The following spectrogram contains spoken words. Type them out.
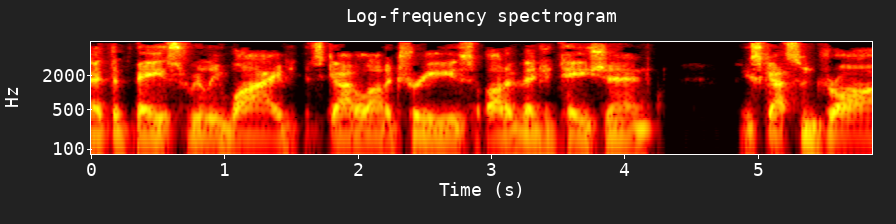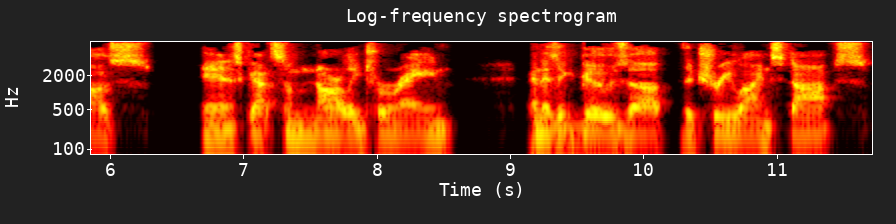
at the base really wide. It's got a lot of trees, a lot of vegetation. It's got some draws and it's got some gnarly terrain. And as it goes up, the tree line stops.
